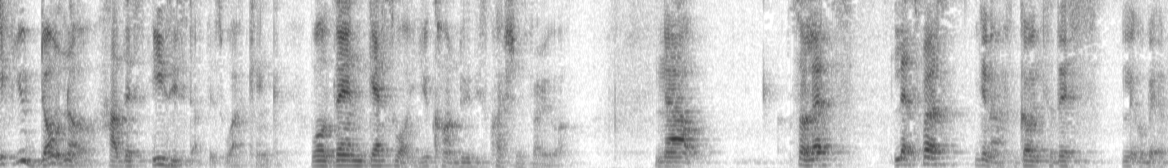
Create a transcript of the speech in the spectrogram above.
if you don't know how this easy stuff is working, well, then guess what? You can't do these questions very well. Now, so let's let's first, you know, go into this little bit of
